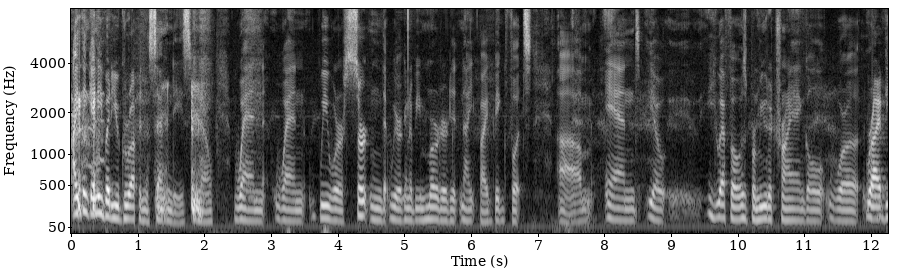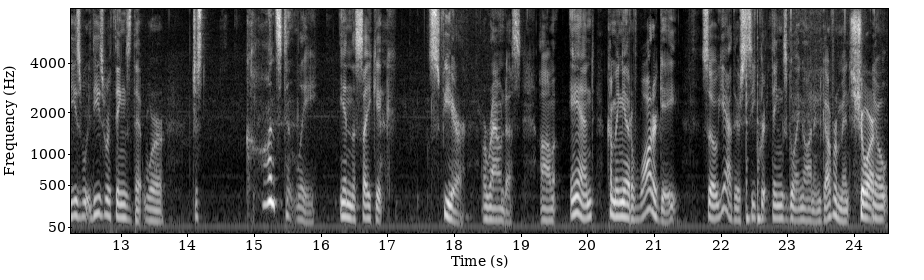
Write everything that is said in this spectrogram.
I think anybody who grew up in the '70s, you know, when when we were certain that we were going to be murdered at night by Bigfoots, um, and you know, UFOs, Bermuda Triangle were Right. These were these were things that were just constantly in the psychic sphere around us, um, and coming out of Watergate. So yeah, there's secret things going on in government. Sure. You know,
